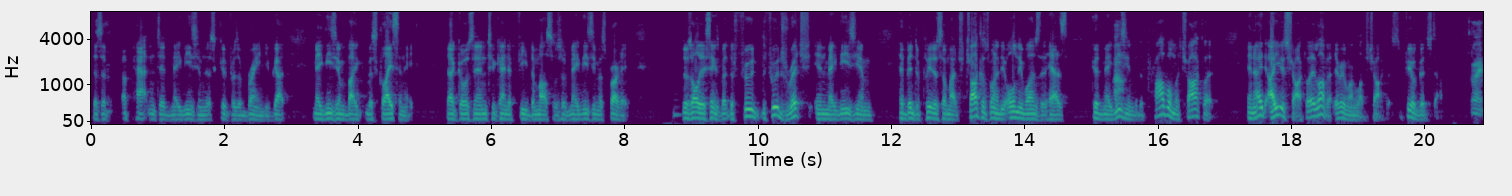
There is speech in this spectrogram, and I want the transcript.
There's a, a patented magnesium that's good for the brain. You've got magnesium bisglycinate that goes in to kind of feed the muscles. There's magnesium aspartate. There's all these things, but the food the food's rich in magnesium have been depleted so much. Chocolate is one of the only ones that has good magnesium. Wow. But the problem with chocolate, and I, I use chocolate, I love it. Everyone loves chocolates, feel good stuff. Right.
